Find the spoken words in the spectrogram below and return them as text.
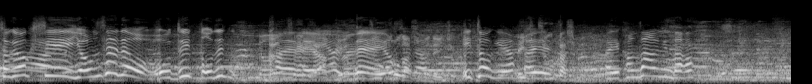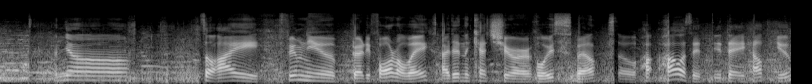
저기 혹시 연세대 어디, 어디 가야 돼요? 네, 이쪽으로 연세대. 가시면 돼요, 이쪽. 이쪽이요? 네, 이쪽 가시면 돼요. 네, 감사합니다. 안녕. So I filmed you very far away. I didn't catch your voice well. So how, how was it? Did they help you?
